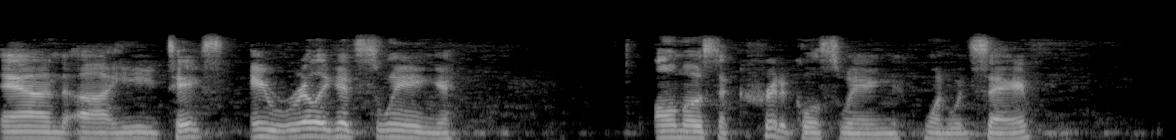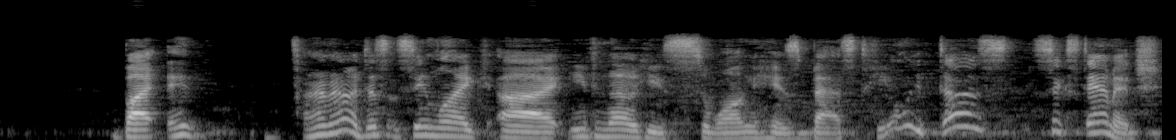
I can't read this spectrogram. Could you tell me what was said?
And uh, he takes a really good swing. Almost a critical swing, one would say. But it, I don't know, it doesn't seem like, uh, even though he swung his best, he only does six damage.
